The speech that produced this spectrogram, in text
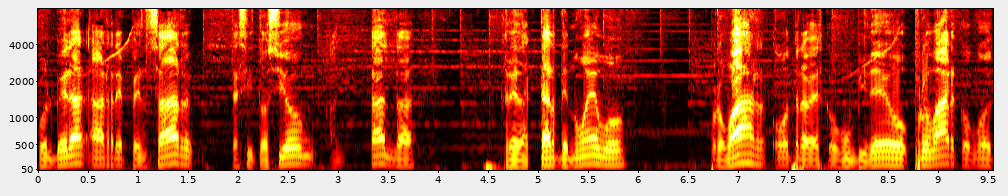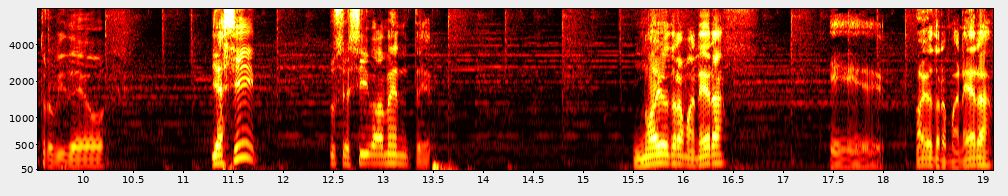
volver a, repensar la situación, redactar de nuevo, probar otra vez con un video, probar con otro video y así sucesivamente. No hay otra manera. Eh, no hay otra manera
